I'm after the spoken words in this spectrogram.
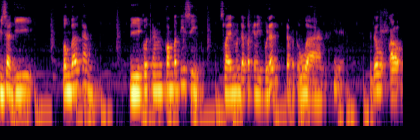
bisa dilombakan, diikutkan kompetisi. Selain mendapatkan hiburan, dapat uang. Iya. Itu kalau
